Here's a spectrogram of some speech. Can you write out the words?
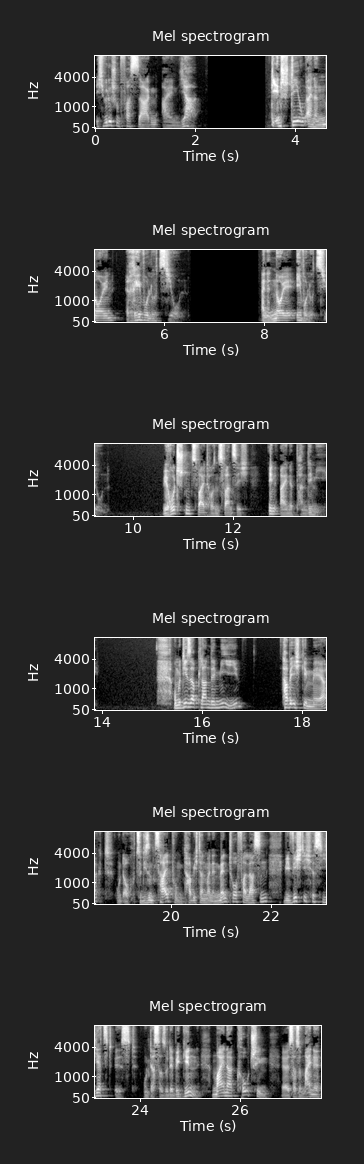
ich würde schon fast sagen ein Ja. Die Entstehung einer neuen Revolution. Eine neue Evolution. Wir rutschten 2020 in eine Pandemie. Und mit dieser Pandemie habe ich gemerkt, und auch zu diesem Zeitpunkt habe ich dann meinen Mentor verlassen, wie wichtig es jetzt ist. Und das war so der Beginn meiner Coaching, äh, ist also meine,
